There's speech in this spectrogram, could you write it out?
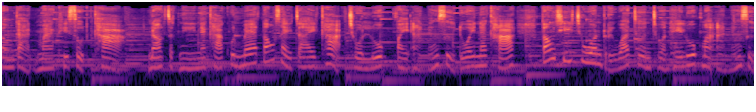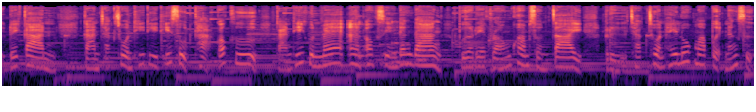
ต้องการมากที่สุดค่ะ นอกจากนี้นะคะ คุณแม่ต้องใส่ใจค่ะ ชวนลูกไปอ่านหนังสือด้วยนะคะ ต้องชี้ชวนหรือว่าเชิญชวนให้ลูกมาอ่านหนังสือด้วยกัน การชักชวนที่ดีที่สุดค่ะก็คือ การที่คุณแม่อ่านออกเสียงดัง ๆ เพื่อเรียกร้องความสนใจ หรือชักชวนให้ลูกมาเปิดหนังสือ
